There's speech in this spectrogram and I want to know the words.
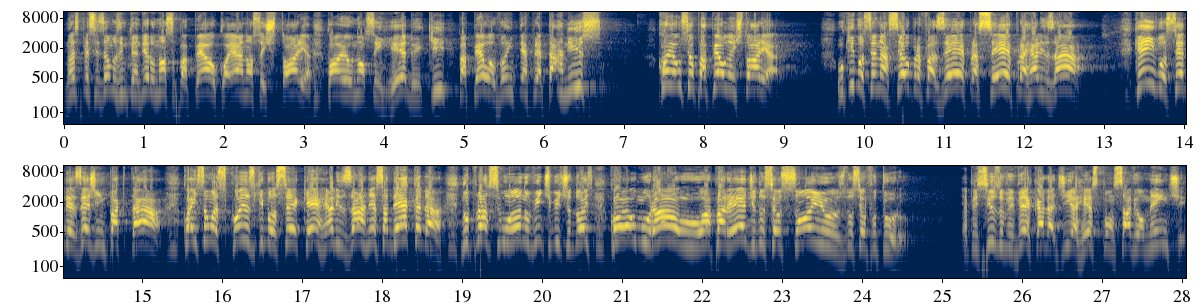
Nós precisamos entender o nosso papel, qual é a nossa história, qual é o nosso enredo e que papel eu vou interpretar nisso. Qual é o seu papel na história? O que você nasceu para fazer, para ser, para realizar? Quem você deseja impactar? Quais são as coisas que você quer realizar nessa década? No próximo ano 2022, qual é o mural, a parede dos seus sonhos, do seu futuro? É preciso viver cada dia responsavelmente.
